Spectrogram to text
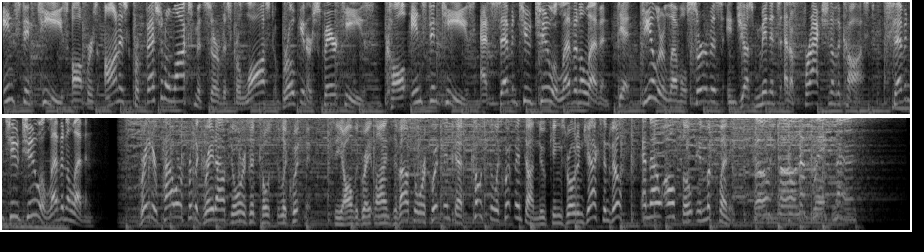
Instant Keys offers honest professional locksmith service for lost, broken, or spare keys. Call Instant Keys at 722 1111. Get dealer level service in just minutes at a fraction of the cost. 722 1111. Greater power for the great outdoors at Coastal Equipment. See all the great lines of outdoor equipment at Coastal Equipment on New Kings Road in Jacksonville and now also in Macclenny. Coastal Equipment.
